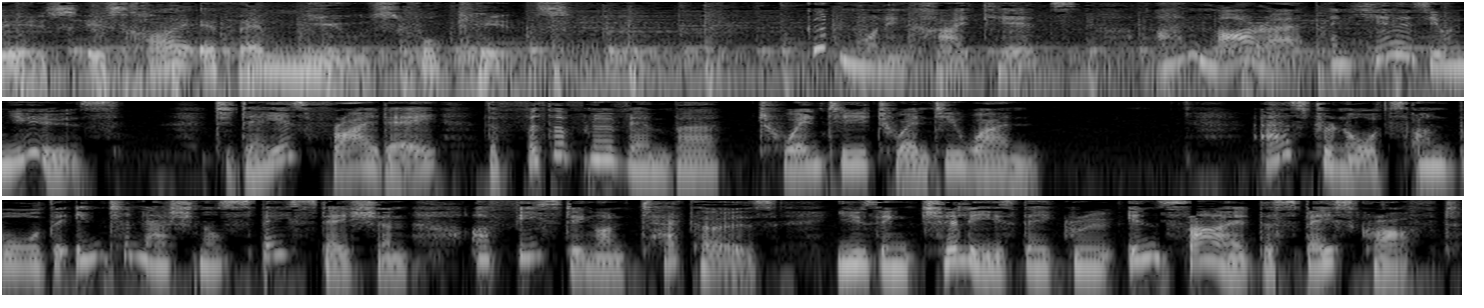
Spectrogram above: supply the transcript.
This is Chai FM News for Kids. Good morning, Chai Kids. I'm Lara and here's your news. Today is Friday, the 5th of November, 2021. Astronauts on board the International Space Station are feasting on tacos using chilies they grew inside the spacecraft.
